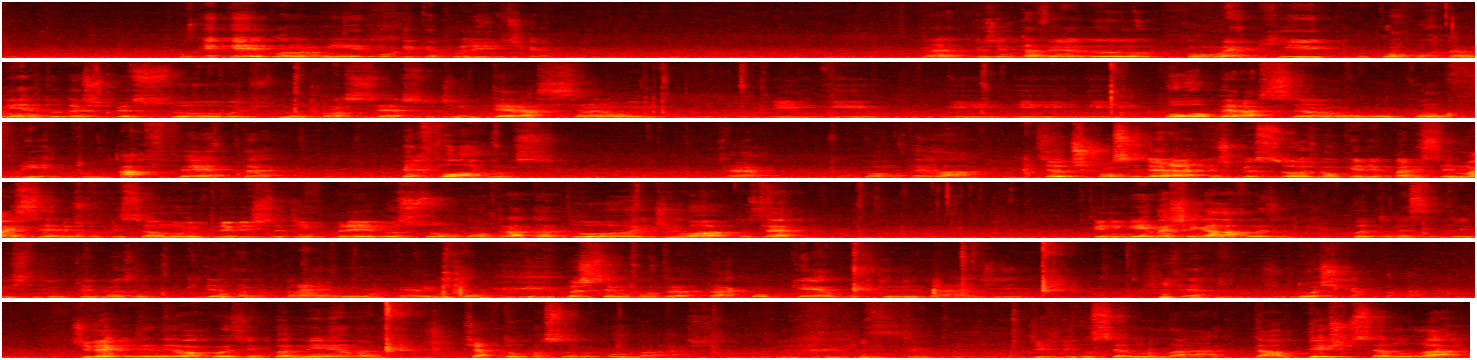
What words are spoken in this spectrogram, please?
Por que, que é economia e por que, que é política? Né? A gente está vendo como é que o comportamento das pessoas no processo de interação e, e, e, e cooperação ou conflito afeta performance. Certo? Vamos ver lá. Se eu desconsiderar que as pessoas vão querer parecer mais sérias do que são numa entrevista de emprego, eu sou um contratador idiota, certo? Porque ninguém vai chegar lá e falar assim, eu estou nessa entrevista de emprego, mas eu queria estar na praia né, cara. Então, depois que você me contratar, qualquer oportunidade, certo? Dou escapada. Se tiver que vender uma coisa em Ipanema, já estou passando por baixo. Desliga o celular tal, deixa o celular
